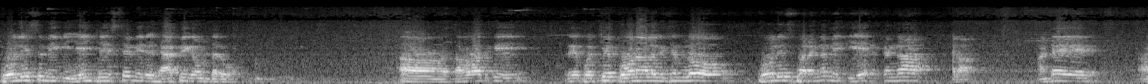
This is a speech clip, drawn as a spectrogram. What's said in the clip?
పోలీసు మీకు ఏం చేస్తే మీరు హ్యాపీగా ఉంటారు ఆ తర్వాతకి రేపు వచ్చే బోనాల విషయంలో పోలీస్ పరంగా మీకు ఏ రకంగా ఎలా? అంటే ఆ,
